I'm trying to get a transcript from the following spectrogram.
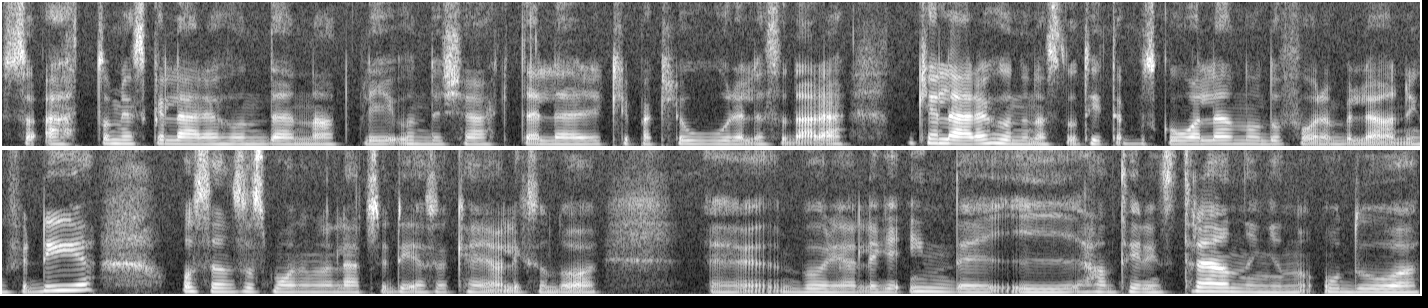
Så att om jag ska lära hunden att bli undersökt eller klippa klor eller sådär. Då kan jag lära hunden att stå och titta på skålen och då får den belöning för det. Och sen så småningom när jag lärt sig det så kan jag liksom då eh, börja lägga in det i hanteringsträningen och då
